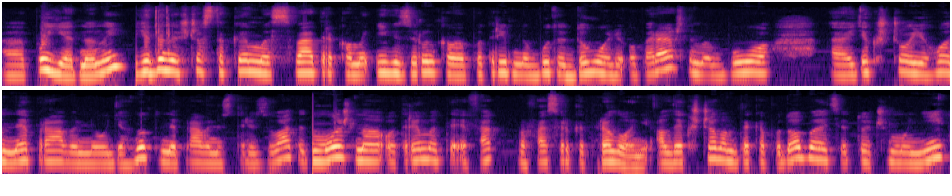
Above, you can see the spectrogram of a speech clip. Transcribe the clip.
е, поєднаний. Єдине, що з такими светриками і візерунками потрібно бути доволі обережними, бо е, якщо його неправильно одягнути, неправильно стилізувати, то можна отримати ефект професорки Трелоні. Але якщо вам таке подобається, то чому ні?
